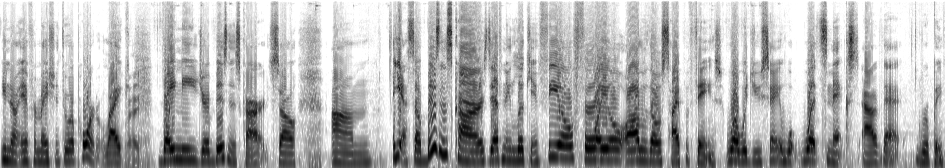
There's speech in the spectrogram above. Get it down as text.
you know information through a portal. Like Right. they need your business card. So, um, yeah, so business cards definitely look and feel, foil, all of those type of things. What would you say? Wh- What's next out of that grouping?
